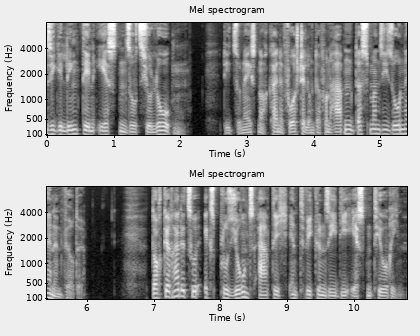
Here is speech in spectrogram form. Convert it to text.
Sie gelingt den ersten Soziologen, die zunächst noch keine Vorstellung davon haben, dass man sie so nennen würde. Doch geradezu explosionsartig entwickeln sie die ersten Theorien.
